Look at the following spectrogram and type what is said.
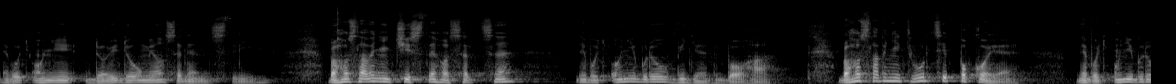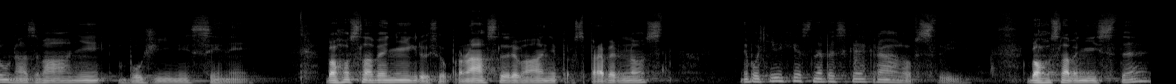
neboť oni dojdou milosedenství. Blahoslavení čistého srdce, neboť oni budou vidět Boha. Blahoslavení tvůrci pokoje, neboť oni budou nazváni božími syny. Blahoslavení, kdo jsou pronásledováni pro spravedlnost, neboť jejich je z nebeské království. Blahoslavení jste,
